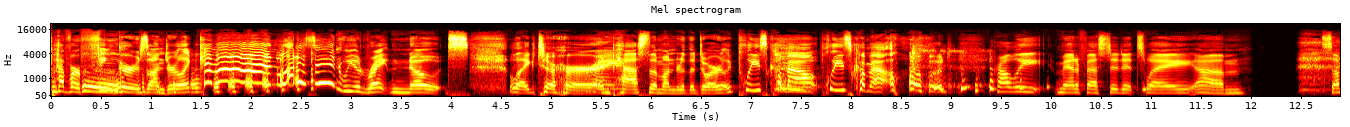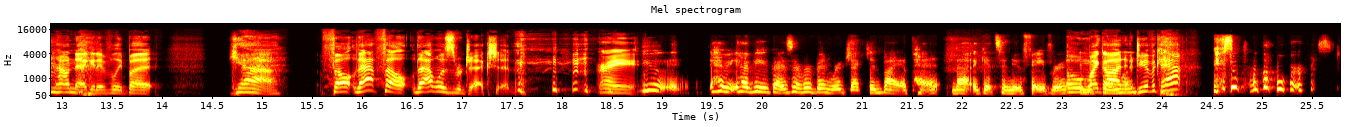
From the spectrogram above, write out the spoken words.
have our fingers under, like, come on, let us in. We would write notes like to her and pass them under the door, like, please come out, please come out. Probably manifested its way um somehow negatively, but yeah. Felt that felt that was rejection. right. You have you have you guys ever been rejected by a pet that gets a new favorite? Oh my god. Do you have a cat? Isn't that the worst?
